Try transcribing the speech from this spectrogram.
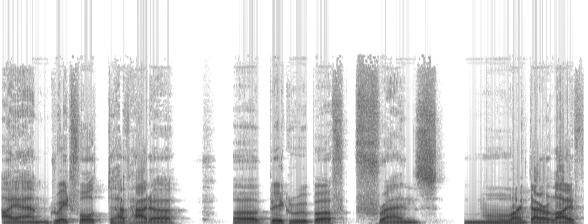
I am grateful to have had a a big group of friends my entire life.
